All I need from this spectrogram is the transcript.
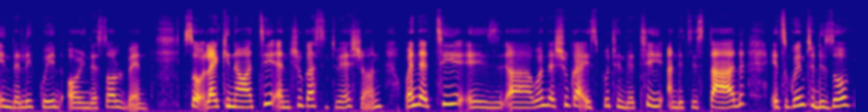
in the liquid or in the solvent. So like in our tea and sugar situation, when the tea is, uh, when the sugar is put in the tea and it is stirred, it's going to dissolve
